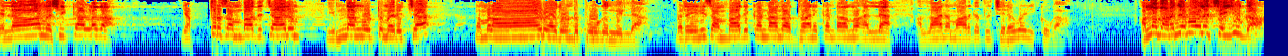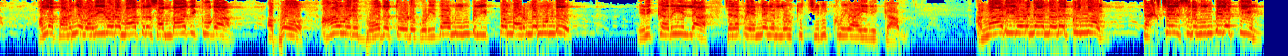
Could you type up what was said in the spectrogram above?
എല്ലാം നശിക്കാനുള്ളതാ. എത്ര സമ്പാദിച്ചാലും ഇന്ന് അങ്ങോട്ട് മരിച്ച നമ്മൾ ആരും അതുകൊണ്ട് പോകുന്നില്ല. പക്ഷെ ഇനി സമ്പാദിക്കണ്ടെന്നോ അധ്വാനിക്കണ്ടെന്നോ അല്ല. അള്ളാഹന മാർഗത്തിൽ ചിലവഴിക്കുക. അല്ല പറഞ്ഞ പോലെ ചെയ്യുക. അല്ല പറഞ്ഞ വഴിയിലൂടെ മാത്രം സമ്പാദിക്കുക. അപ്പോ ആ ഒരു ബോധത്തോടു കൂടി ഇതാ മുമ്പിൽ ഇപ്പൊ മരണമുണ്ട്. എനിക്കറിയില്ല. ചിലപ്പോ എന്നെ നോക്കി ചിരിക്കുകയായിരിക്കാം. അങ്ങാടിയിലൂടെ ഞാൻ നടക്കുന്നു. ടെക്സ്റ്റൈൽസിന് മുമ്പിലെത്തിയും.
